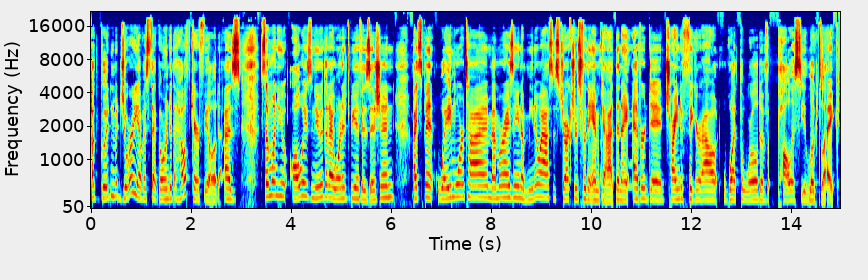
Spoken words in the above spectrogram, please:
a good majority of us that go into the healthcare field. As someone who always knew that I wanted to be a physician, I spent way more time memorizing amino acid structures for the MCAT than I ever did trying to figure out what the world of policy looked like.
